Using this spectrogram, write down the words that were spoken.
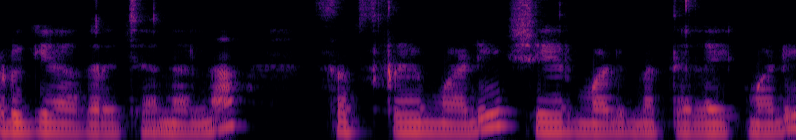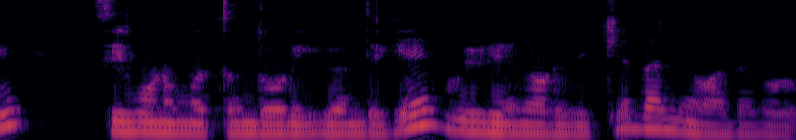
ಅಡುಗೆ ಆಗರ ಚಾನಲ್ನ ಸಬ್ಸ್ಕ್ರೈಬ್ ಮಾಡಿ ಶೇರ್ ಮಾಡಿ ಮತ್ತೆ ಲೈಕ್ ಮಾಡಿ. ಸಿಗೋಣ ಮತ್ತೊಂದು ಅಡುಗೆಯೊಂದಿಗೆ ವಿಡಿಯೋ ನೋಡೋದಕ್ಕೆ ಧನ್ಯವಾದಗಳು.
